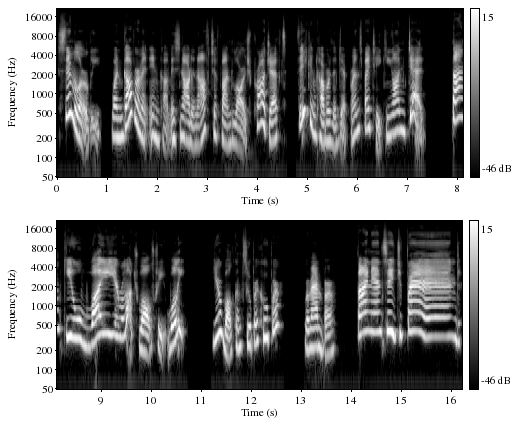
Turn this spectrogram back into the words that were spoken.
Similarly, when government income is not enough to fund large projects, they can cover the difference by taking on debt Thank you very much, Wall Street Willie. You're welcome, Super Cooper. Remember, finance is your friend.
